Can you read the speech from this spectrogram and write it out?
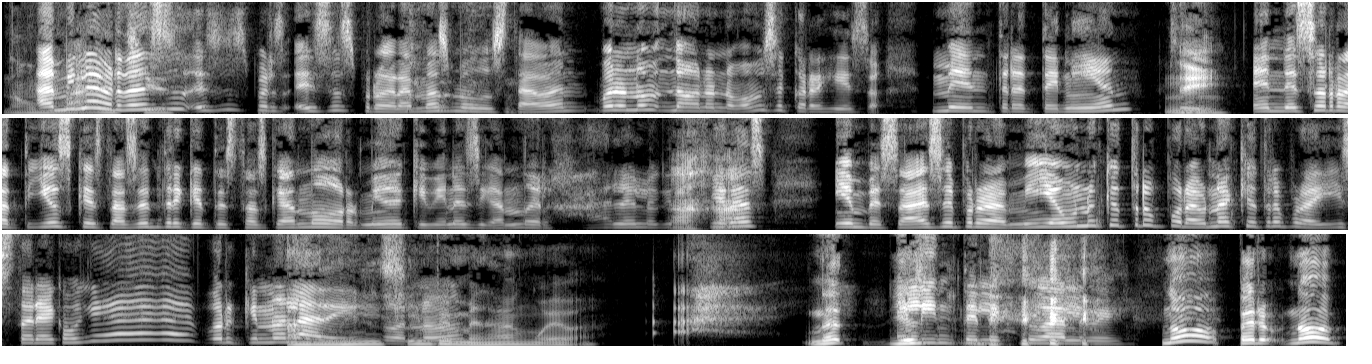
No A mí la verdad esos, esos, pers- esos programas me gustaban. Bueno, no, no, no, no, vamos a corregir esto. Me entretenían Sí. En esos ratillos que estás entre que te estás quedando dormido y que vienes llegando del jale, lo que tú quieras. Y empezaba ese programilla, uno que otro por ahí, una que otra por ahí, historia como que, "Eh, ¿por qué no la a mí siempre no? me daban hueva. No, yo- El intelectual, güey. no, pero no,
